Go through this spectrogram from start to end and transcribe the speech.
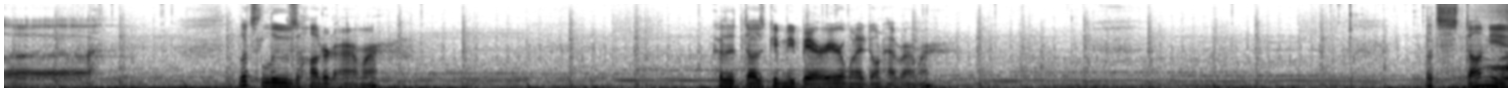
Uh, let's lose 100 armor. Because it does give me barrier when I don't have armor. Let's stun you.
